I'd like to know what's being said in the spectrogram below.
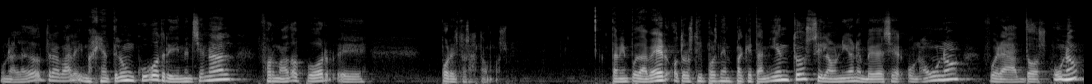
una a la de otra, ¿vale? Imagínatelo un cubo tridimensional formado por, eh, por estos átomos. También puede haber otros tipos de empaquetamientos si la unión en vez de ser 1-1 fuera 2-1,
